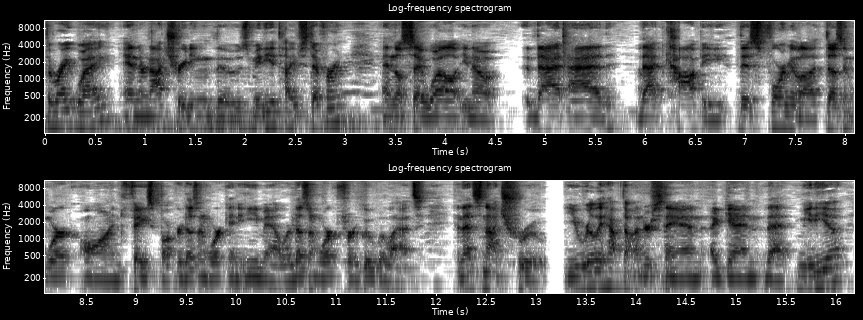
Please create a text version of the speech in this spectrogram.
the right way and they're not treating those media types different and they'll say well you know that ad, that copy, this formula doesn't work on Facebook or doesn't work in email or doesn't work for Google ads. And that's not true. You really have to understand again that media,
